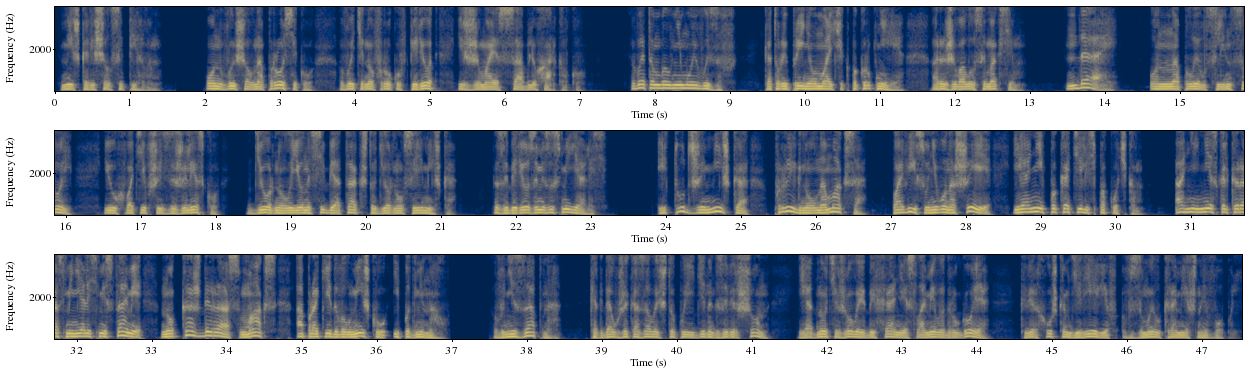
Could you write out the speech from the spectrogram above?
Мишка решился первым. Он вышел на просеку, вытянув руку вперед и сжимая саблю харкалку. В этом был не мой вызов — который принял мальчик покрупнее, рыжеволосый Максим. «Дай!» Он наплыл с линцой и, ухватившись за железку, дернул ее на себя так, что дернулся и Мишка. За березами засмеялись. И тут же Мишка прыгнул на Макса, повис у него на шее, и они покатились по кочкам. Они несколько раз менялись местами, но каждый раз Макс опрокидывал Мишку и подминал. Внезапно, когда уже казалось, что поединок завершен, и одно тяжелое дыхание сломило другое, к верхушкам деревьев взмыл кромешный вопль.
